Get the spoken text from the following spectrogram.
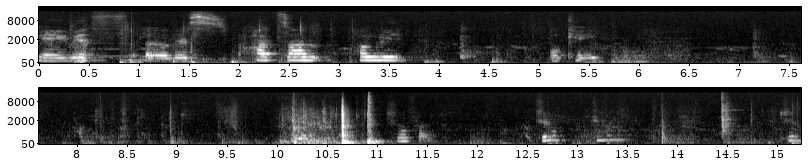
Okay, with uh, this Hatsan, hungry. Okay. okay. Chill, chill, chill, chill.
